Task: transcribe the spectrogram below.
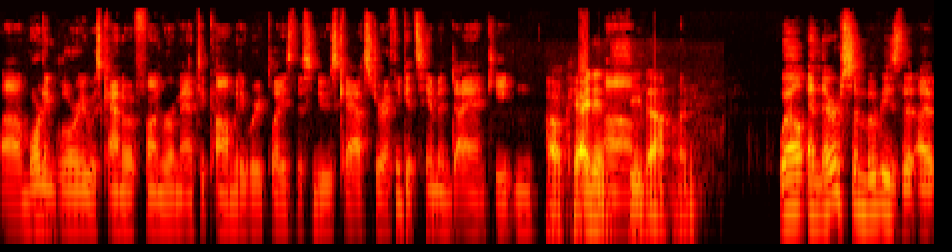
Uh, Morning Glory was kind of a fun romantic comedy where he plays this newscaster. I think it's him and Diane Keaton. Okay, I didn't um, see that one. Well, and there are some movies that I,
